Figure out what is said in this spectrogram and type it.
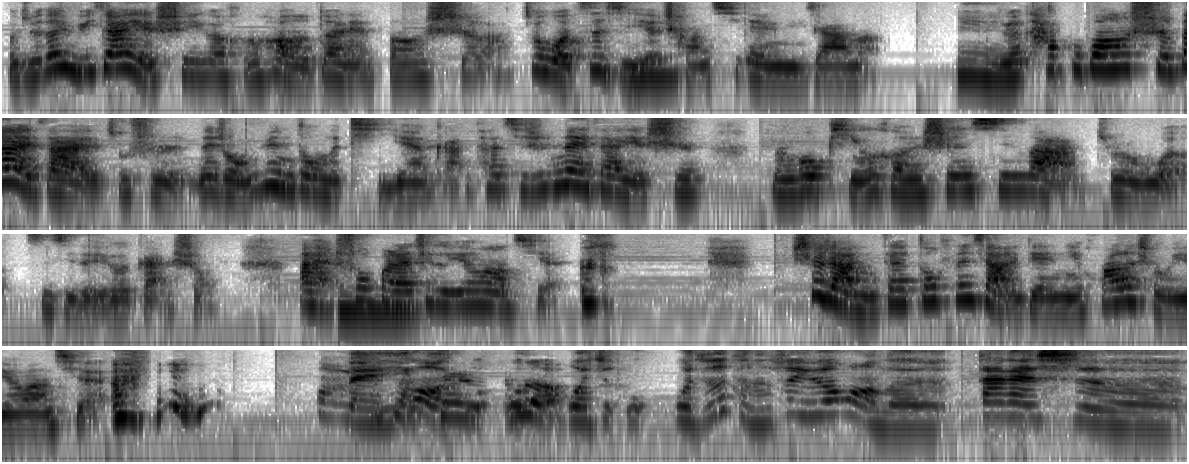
我觉得瑜伽也是一个很好的锻炼方式了。就我自己也长期练瑜伽嘛，嗯，我觉得它不光是外在就是那种运动的体验感，它其实内在也是能够平衡身心吧，就是我自己的一个感受。哎，说回来这个冤枉钱，社长，你再多分享一点，你花了什么冤枉钱？我没有，我我我觉我我觉得可能最冤枉的大概是，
